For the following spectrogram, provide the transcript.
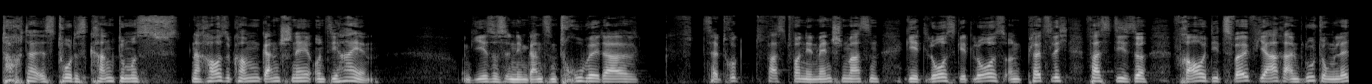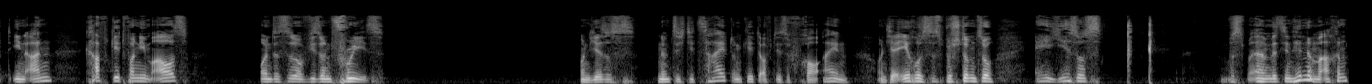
Tochter ist todeskrank, du musst nach Hause kommen, ganz schnell und sie heilen. Und Jesus in dem ganzen Trubel da zerdrückt fast von den Menschenmassen, geht los, geht los und plötzlich fasst diese Frau, die zwölf Jahre an Blutung litt, ihn an, Kraft geht von ihm aus und es ist so wie so ein Freeze. Und Jesus nimmt sich die Zeit und geht auf diese Frau ein. Und Jairus ist bestimmt so, ey Jesus, muss man ein bisschen hinne machen,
